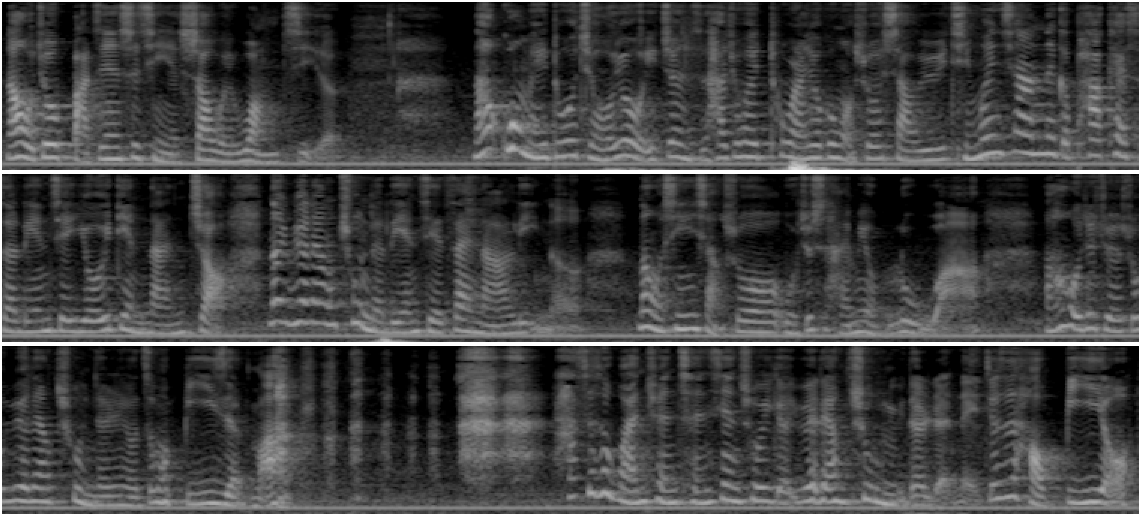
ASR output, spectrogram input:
然后我就把这件事情也稍微忘记了。然后过没多久，又有一阵子，他就会突然又跟我说：“小鱼，请问一下，那个 podcast 的连接有一点难找，那月亮处女的连接在哪里呢？”那我心里想说：“我就是还没有录啊。”然后我就觉得说：“月亮处女的人有这么逼人吗？” 他就是完全呈现出一个月亮处女的人呢，就是好逼哦。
